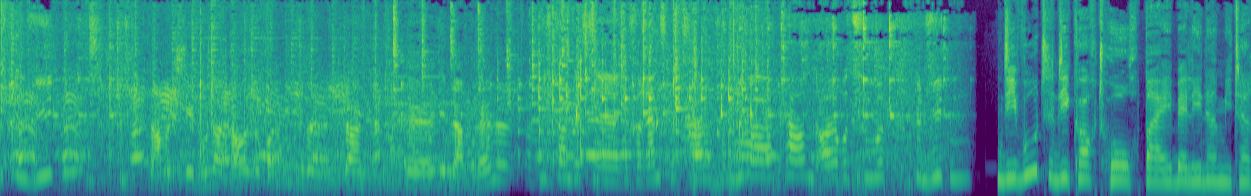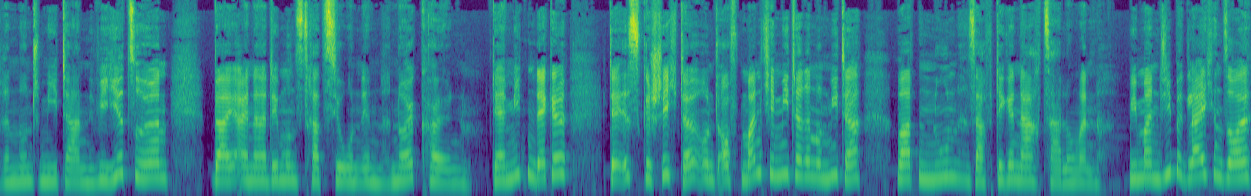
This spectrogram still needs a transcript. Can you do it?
Ich bin wütend. Damit stehen Hunderttausende von Mieterinnen und Mietern äh, in der Brenne. Mich kommt jetzt eine Differenzbezahlung von über 1000 Euro zu. Ich bin wütend. Die Wut, die kocht hoch bei Berliner Mieterinnen und Mietern, wie hier zu hören bei einer Demonstration in Neukölln. Der Mietendeckel, der ist Geschichte und auf manche Mieterinnen und Mieter warten nun saftige Nachzahlungen. Wie man die begleichen soll,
